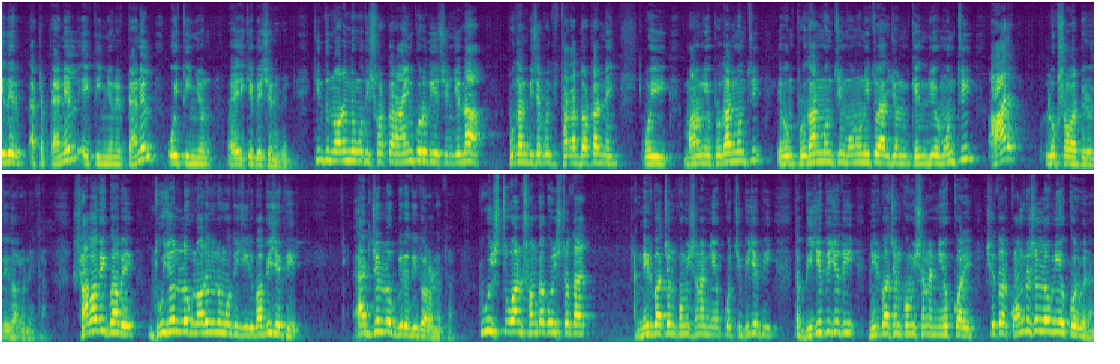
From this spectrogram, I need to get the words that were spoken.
এদের একটা প্যানেল এই তিনজনের প্যানেল ওই তিনজন একে বেছে নেবেন। কিন্তু নরেন্দ্র মোদী সরকার আইন করে দিয়েছেন যে না প্রধান বিচারপতি থাকার দরকার নেই। ওই মাননীয় প্রধানমন্ত্রী এবং প্রধানমন্ত্রী মনোনীত একজন কেন্দ্রীয় মন্ত্রী আর লোকসভার বিরোধী দলনেতা। স্বাভাবিকভাবে দুজন লোক নরেন্দ্র মোদীজির বা বিজেপির একজন লোক বিরোধী দলনেতা টু ইস টু ওয়ান সংখ্যাগরিষ্ঠতায় নির্বাচন কমিশনার নিয়োগ করছে বিজেপি। তা বিজেপি যদি নির্বাচন কমিশনার নিয়োগ করে, সে তো আর কংগ্রেসের লোক নিয়োগ করবে না।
